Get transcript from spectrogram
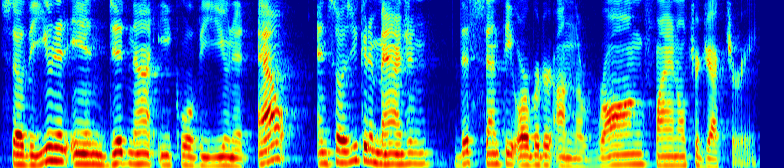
So the unit in did not equal the unit out, and so as you can imagine, this sent the orbiter on the wrong final trajectory,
